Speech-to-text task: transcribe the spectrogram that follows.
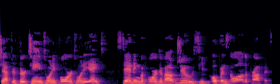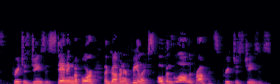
chapter 13, 24, 28. Standing before devout Jews, he opens the law and the prophets, preaches Jesus. Standing before the governor Felix, opens the law and the prophets, preaches Jesus.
